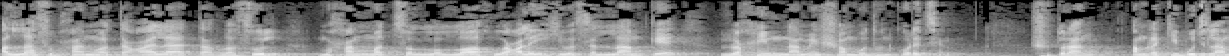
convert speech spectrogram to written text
আল্লাহ সুবহানুয়া তালা তার রসুল মুহাম্মদ সাল্লু আলাইহি ওয়াসাল্লামকে রহিম নামে সম্বোধন করেছেন। সুতরাং আমরা কি বুঝলাম?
